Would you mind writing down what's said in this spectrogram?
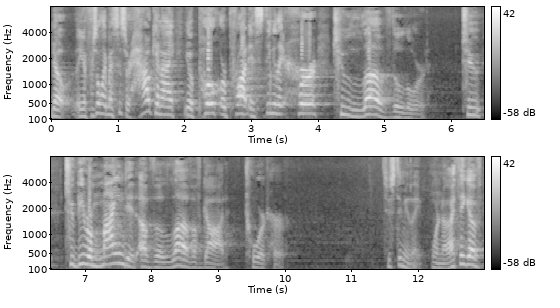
no, you know, for someone like my sister, how can I you know, poke or prod and stimulate her to love the Lord, to, to be reminded of the love of God toward her? To stimulate one another. I think of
